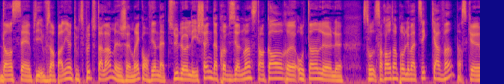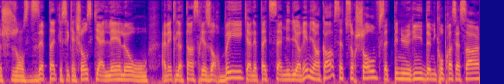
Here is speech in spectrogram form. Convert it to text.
dans ces, puis vous en parliez un tout petit peu tout à l'heure, mais j'aimerais qu'on revienne là-dessus. Là. Les chaînes d'approvisionnement, c'est encore euh, autant le, c'est encore autant problématique qu'avant, parce que on se disait peut-être que c'est quelque chose qui allait là, au, avec le temps se résorber, qui allait peut-être s'améliorer, mais il y a encore cette surchauffe, cette pénurie de microprocesseurs,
